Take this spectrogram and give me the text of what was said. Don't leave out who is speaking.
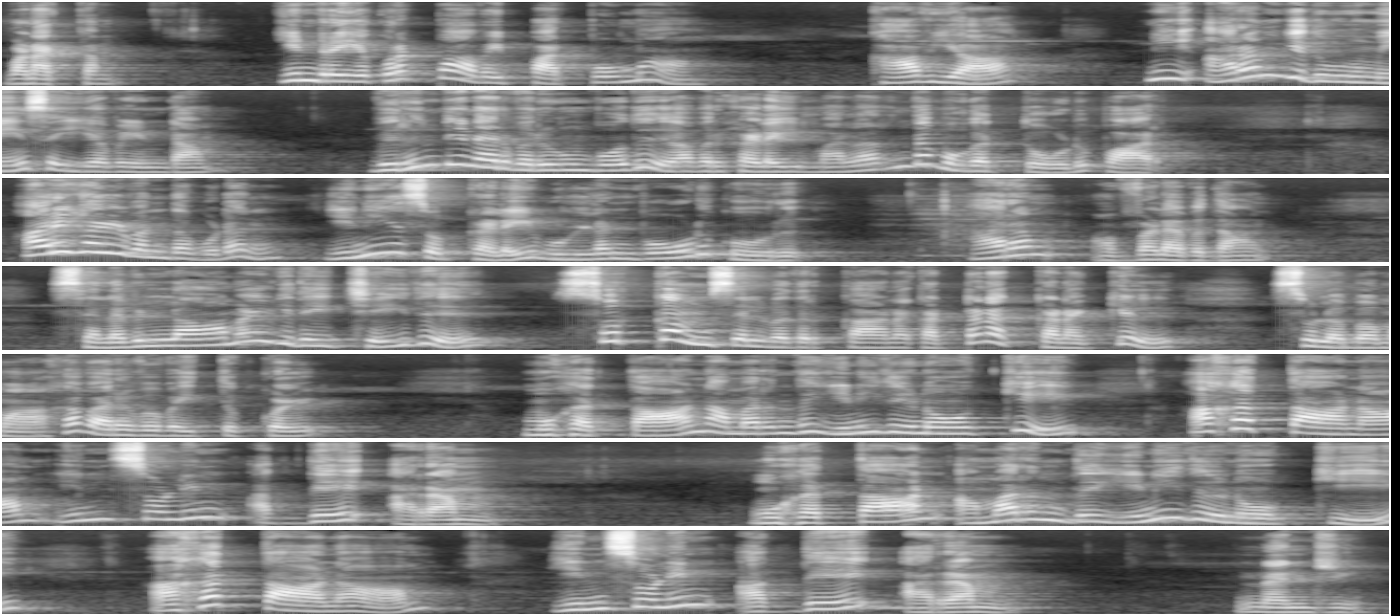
Speaker 1: வணக்கம். இன்றைய குரட்பாவை பார்ப்போமா? காவ்யா நீ அறம் எதுவுமே செய்ய வேண்டாம். விருந்தினர் வரும்போது அவர்களை மலர்ந்த முகத்தோடு பார். அருகள் வந்தவுடன் இனிய சொற்களை உள்ளன்போடு கூறு. அறம் அவ்வளவுதான். செலவில்லாமல் இதை செய்து சொர்க்கம் செல்வதற்கான கட்டணக் கணக்கில் சுலபமாக வரவு வைத்துக்கொள் முகத்தான் அமர்ந்து இனிது நோக்கி அகத்தானாம் இன்சொலின் அக்தே அறம். முகத்தான் அமர்ந்து இனிது நோக்கி அகத்தானாம் இன்சொலின் அக்தே அறம். நன்றி.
